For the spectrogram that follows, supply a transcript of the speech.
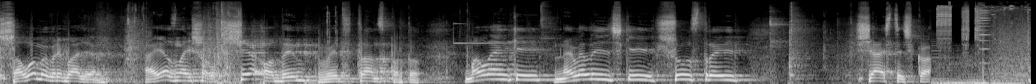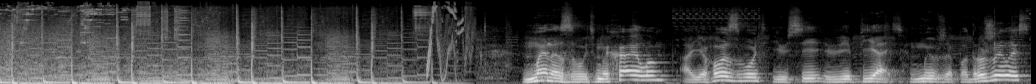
Шалом, everybody! А я знайшов ще один вид транспорту. Маленький, невеличкий, шустрий. Щастячко. Мене звуть Михайло, а його звуть UC V5. Ми вже подружились.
